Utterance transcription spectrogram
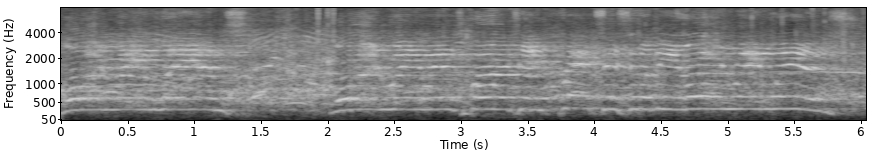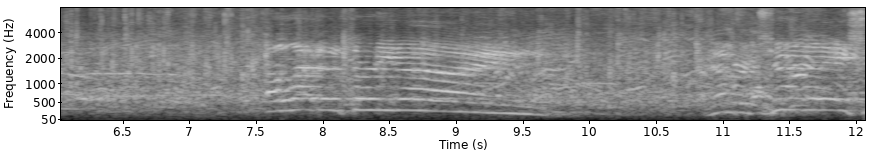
Lauren Rain Williams. Lauren Rain Williams Barnes and Francis. It'll be Lauren Rain Williams. 1139. Number two in the nation.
